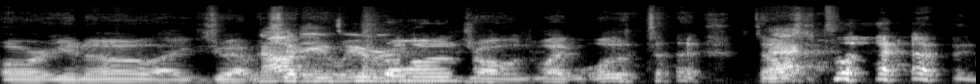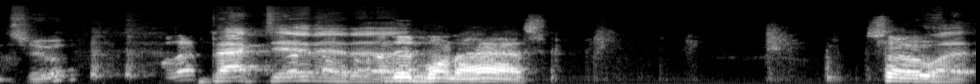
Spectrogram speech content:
or you know, like did you have a Nah, chicken dude, we suit were- on, drawing like what? Tell Back- us what happened, Shua. back then at I did uh, want to ask. So what?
